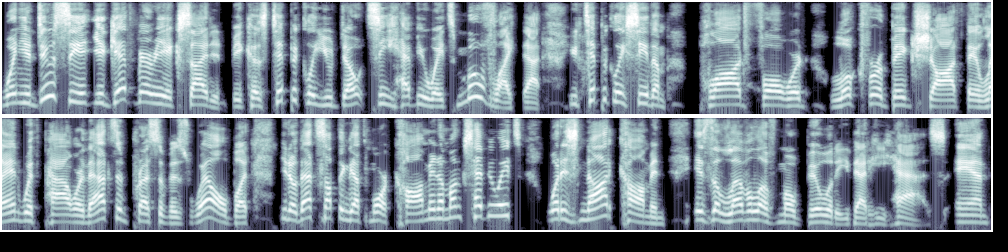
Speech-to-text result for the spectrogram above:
when you do see it, you get very excited because typically you don't see heavyweights move like that. You typically see them plod forward, look for a big shot. They land with power. That's impressive as well. But, you know, that's something that's more common amongst heavyweights. What is not common is the level of mobility that he has. And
